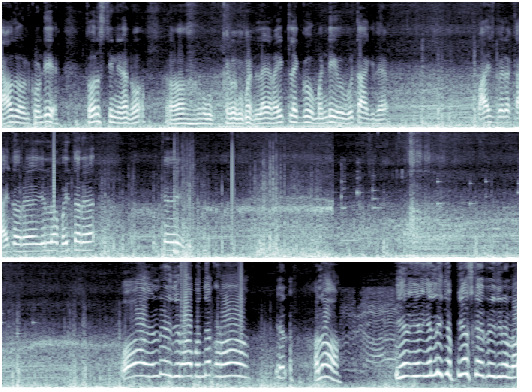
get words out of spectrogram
ಯಾವುದು ಅಂದ್ಕೊಂಡು ತೋರಿಸ್ತೀನಿ ನಾನು. ರೈಟ್ ಲೆಗ್ಗು ಮಂಡಿ ಊಟ ಆಗಿದೆ. ಬಾಯ್ಸ್ ಬೇರೆ ಕಾಯ್ತವ್ರೆ, ಎಲ್ಲೋ ಬೈತಾರೆ. ಓಕೆ ಇದ್ದೀರಾ ಬಂದೆ ಕಣ. ಎಲ್ ಹಲೋ. ಎಲ್ಲಿದ್ಯಾ ಪಿ ಎಸ್ ಕೆ ಹತ್ರ ಇದ್ದೀರಲ್ಲ?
